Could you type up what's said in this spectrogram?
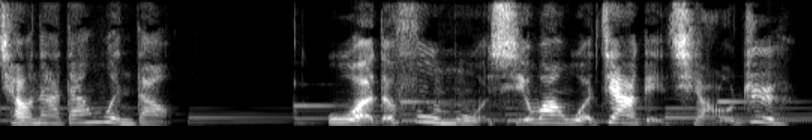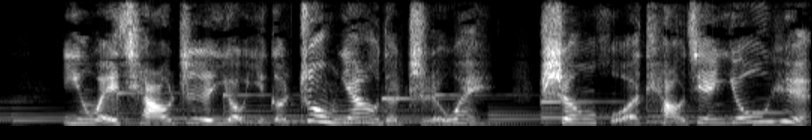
乔纳丹问道。“我的父母希望我嫁给乔治，因为乔治有一个重要的职位，生活条件优越，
